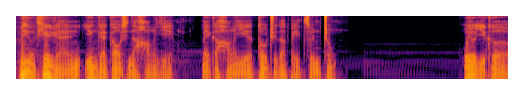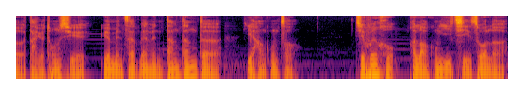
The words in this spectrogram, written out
没有天然应该高兴的行业。每个行业都值得被尊重。我有一个大学同学，原本在稳稳当当的银行工作，结婚后和老公一起做了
